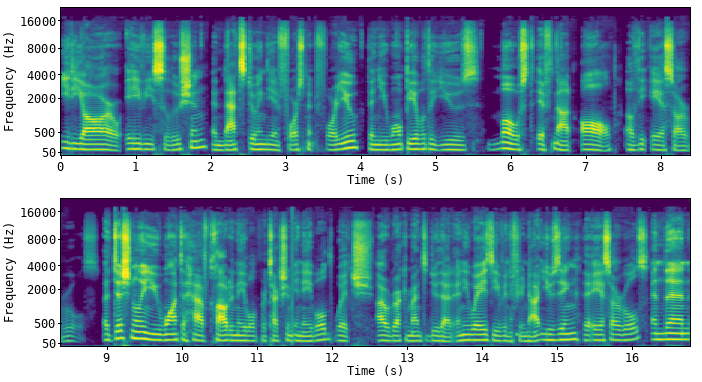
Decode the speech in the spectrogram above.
EDR or AV solution and that's doing the enforcement for you, then you won't be able to use most, if not all, of the ASR rules. Additionally, you want to have cloud enabled protection enabled, which I would recommend to do that anyways, even if you're not using the ASR rules. And then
